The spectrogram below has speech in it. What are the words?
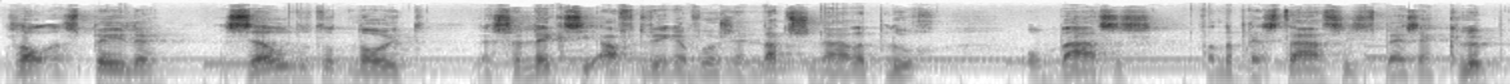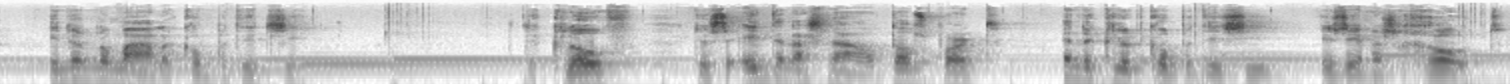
zal een speler zelden tot nooit een selectie afdwingen voor zijn nationale ploeg op basis van de prestaties bij zijn club in de normale competitie. De kloof tussen internationale topsport en de clubcompetitie is immers groot.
